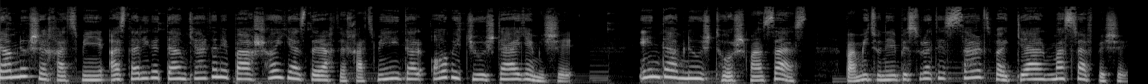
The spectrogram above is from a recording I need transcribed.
دمنوش ختمی از طریق دم کردن بخشهایی از درخت ختمی در آب جوش تهیه میشه. این دمنوش ترشمزه است و می‌تونه به صورت سرد و گرم مصرف بشه.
